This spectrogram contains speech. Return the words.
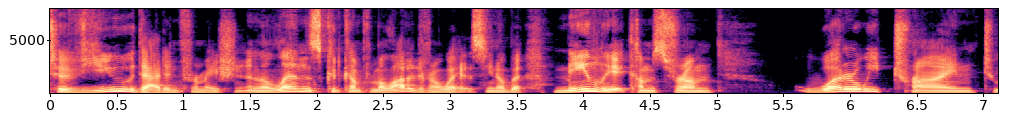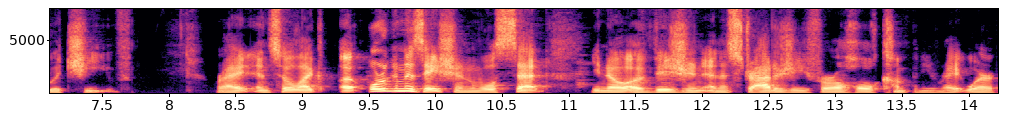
to view that information. And the lens could come from a lot of different ways, you know, but mainly it comes from what are we trying to achieve? Right. And so, like, an organization will set you know a vision and a strategy for a whole company right where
